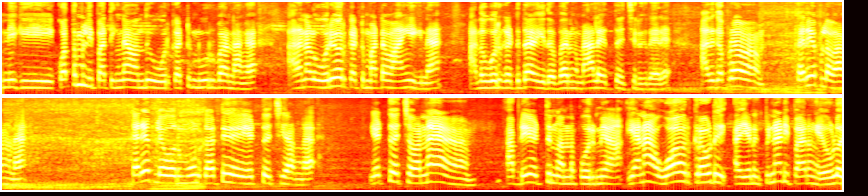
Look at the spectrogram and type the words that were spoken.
இன்றைக்கி கொத்தமல்லி பார்த்திங்கன்னா வந்து ஒரு கட்டு நூறுரூபான்னாங்க அதனால் ஒரே ஒரு கட்டு மட்டும் வாங்கிக்கினேன். அந்த ஒரு கட்டு தான் இதை பாருங்கள் மேலே எடுத்து வச்சுருக்கிறாரு. அதுக்கப்புறம் கருவேப்பிலை வாங்கினேன். கருவேப்பிலை ஒரு மூணு கட்டு எடுத்து வச்சுக்காங்க எடுத்து வச்சோடனே அப்படியே எடுத்துன்னு வந்தேன் பொறுமையாக ஏன்னா ஓவர் க்ரௌடு எனக்கு பின்னாடி பாருங்கள் எவ்வளோ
